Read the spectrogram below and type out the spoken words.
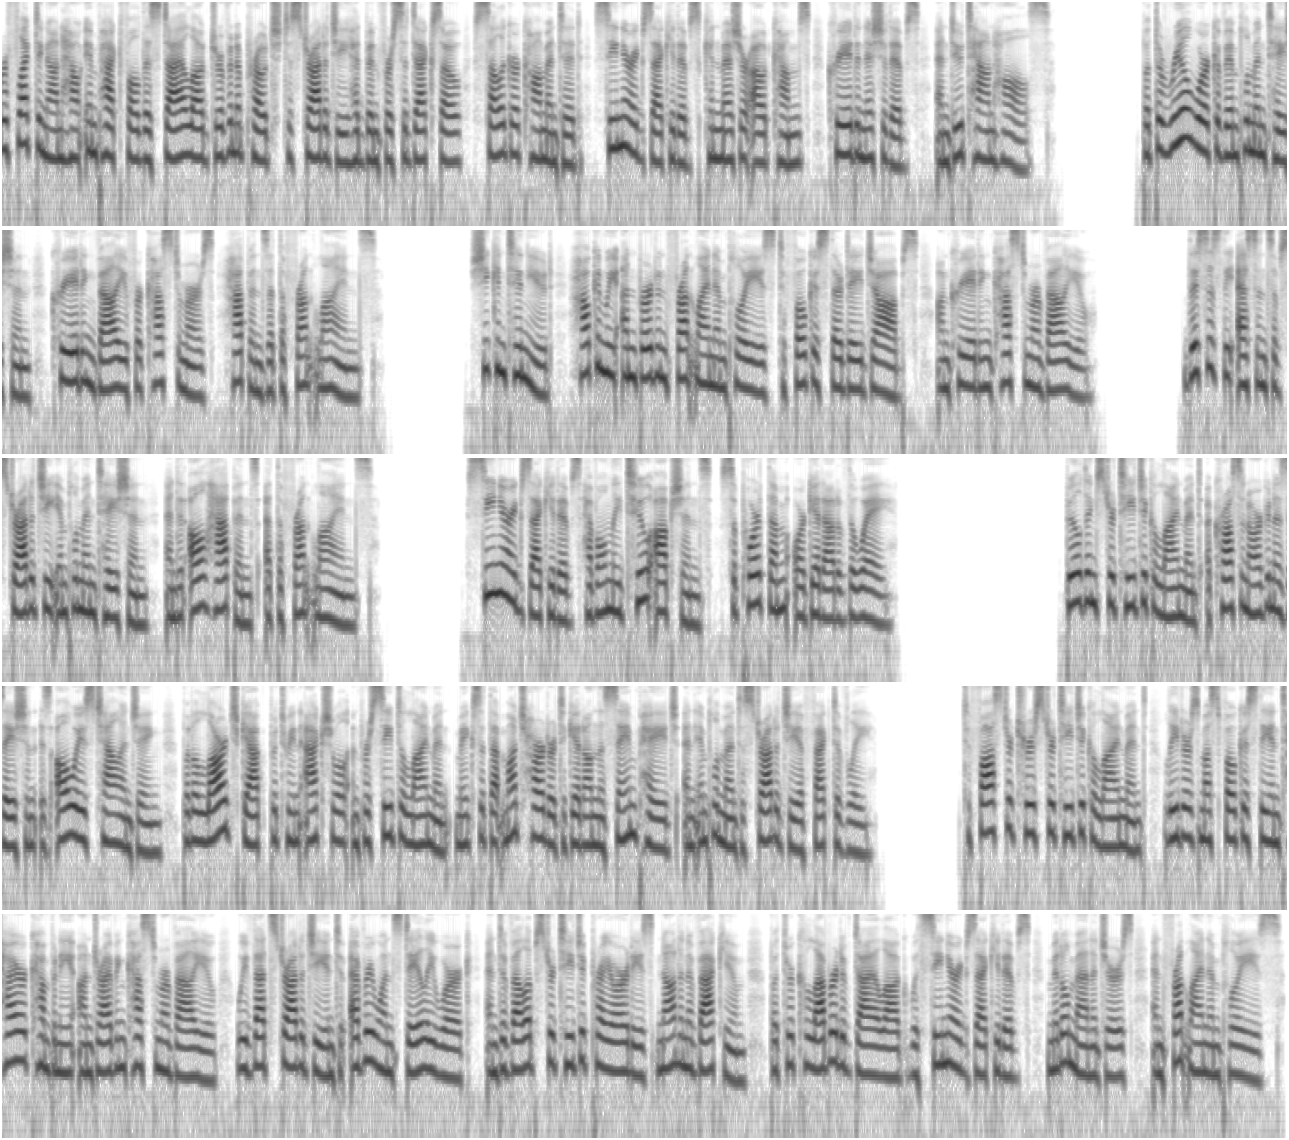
Reflecting on how impactful this dialogue driven approach to strategy had been for Sodexo, Seliger commented Senior executives can measure outcomes, create initiatives, and do town halls. But the real work of implementation, creating value for customers, happens at the front lines. She continued, How can we unburden frontline employees to focus their day jobs on creating customer value? This is the essence of strategy implementation, and it all happens at the front lines. Senior executives have only two options support them or get out of the way. Building strategic alignment across an organization is always challenging, but a large gap between actual and perceived alignment makes it that much harder to get on the same page and implement a strategy effectively. To foster true strategic alignment, leaders must focus the entire company on driving customer value, weave that strategy into everyone's daily work, and develop strategic priorities not in a vacuum, but through collaborative dialogue with senior executives, middle managers, and frontline employees.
